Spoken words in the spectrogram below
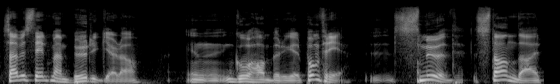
Så jeg bestilte meg en burger, da. En god hamburger. Pommes frites. Smooth. Standard.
